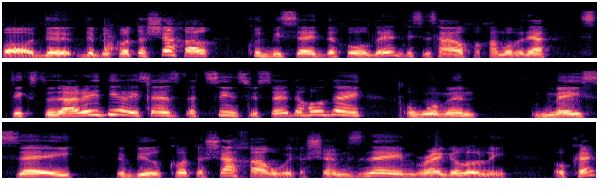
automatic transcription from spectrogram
uh, the, the Birkot HaShachar could be said the whole day. And this is how Chacham Ovadia sticks to that idea. He says that since you say the whole day, a woman may say Birkot HaShachar with Hashem's name regularly. Okay?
